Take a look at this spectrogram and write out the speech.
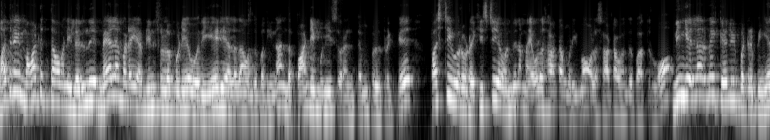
மதுரை மாட்டுத்தாவணியிலிருந்து மேலமடை அப்படின்னு சொல்லக்கூடிய ஒரு ஏரியாவில் தான் வந்து பார்த்தீங்கன்னா இந்த பாண்டி முனீஸ்வரன் டெம்பிள் இருக்கு. ஃபர்ஸ்ட் இவரோட ஹிஸ்டரியை வந்து நம்ம எவ்வளோ ஷார்ட்டாக முடியுமோ அவ்வளோ ஷார்ட்டாக வந்து பார்த்துருவோம் நீங்க எல்லாருமே கேள்விப்பட்டிருப்பீங்க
